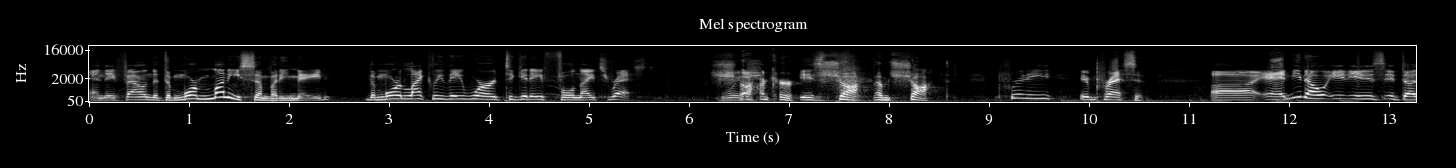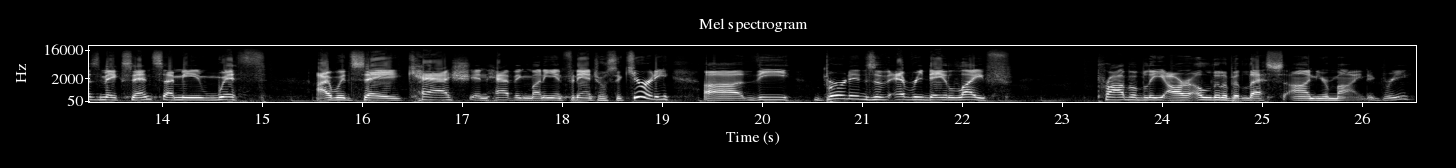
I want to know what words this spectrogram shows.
and they found that the more money somebody made, the more likely they were to get a full night's rest. Shocker! is- shocked. I'm shocked. Pretty impressive. Uh, and you know, it is it does make sense. I mean, with I would say cash and having money and financial security, uh, the burdens of everyday life probably are a little bit less on your mind. Agree?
